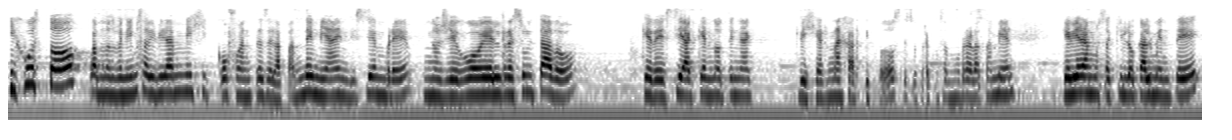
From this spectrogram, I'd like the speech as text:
Y justo cuando nos venimos a vivir a México, fue antes de la pandemia, en diciembre, nos llegó el resultado que decía que no tenía Krieger-Najar tipo 2, que es otra cosa muy rara también, que viéramos aquí localmente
